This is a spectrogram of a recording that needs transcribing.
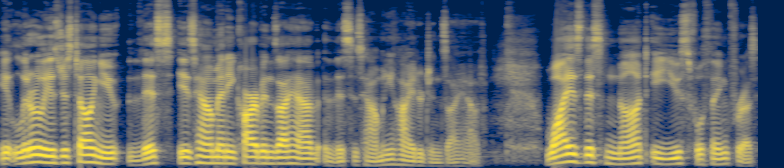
It literally is just telling you this is how many carbons I have, this is how many hydrogens I have. Why is this not a useful thing for us?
